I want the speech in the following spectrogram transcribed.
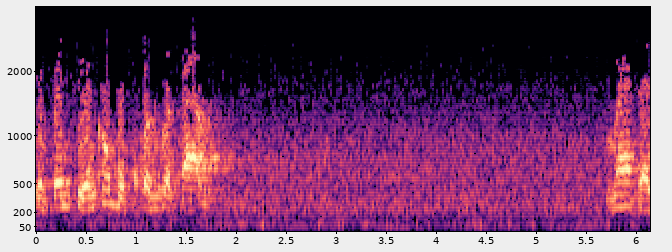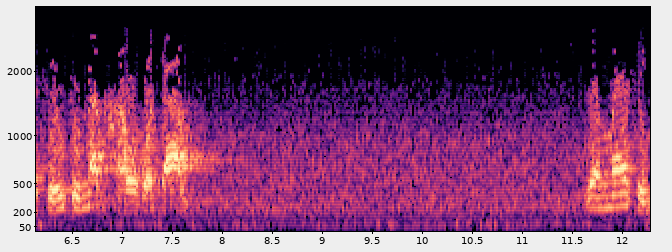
จะเป็นเสียงของบุคคลก็ตามแม้แต่เสียงสุนัขเห่าก็ตามและแม้สิ่ง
